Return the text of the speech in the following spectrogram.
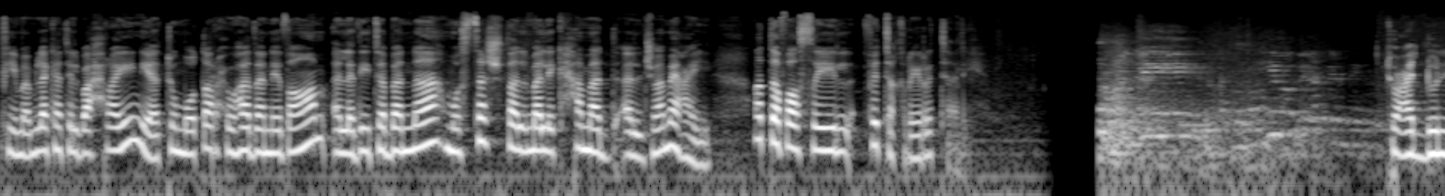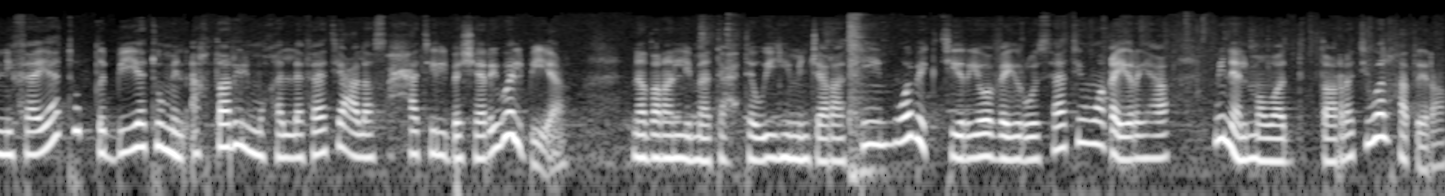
في مملكة البحرين يتم طرح هذا النظام الذي تبناه مستشفى الملك حمد الجامعي. التفاصيل في التقرير التالي. تعد النفايات الطبية من أخطر المخلفات على صحة البشر والبيئة. نظرا لما تحتويه من جراثيم وبكتيريا وفيروسات وغيرها من المواد الضارة والخطرة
